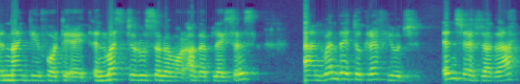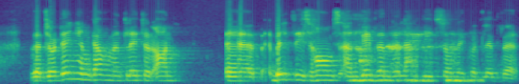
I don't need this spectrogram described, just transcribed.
in 1948 in West Jerusalem or other places. And when they took refuge in Sheikh Jarrah. The Jordanian government later on uh, built these homes and gave them the land deeds so they could live there.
